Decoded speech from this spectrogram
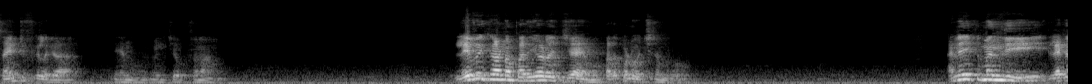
సైంటిఫికల్గా నేను మీకు చెప్తున్నాను. లేవికాండం పదిహేడు అధ్యాయం పదకొండు వచ్చినప్పుడు అనేక మంది లేక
